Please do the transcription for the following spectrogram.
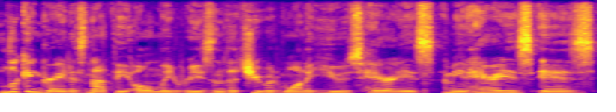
looking great is not the only reason that you would want to use Harry's. I mean, Harry's is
